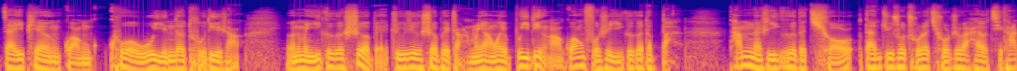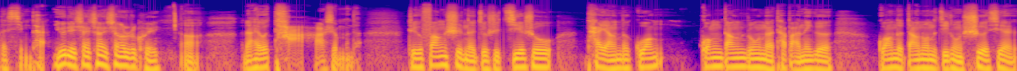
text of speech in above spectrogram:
在一片广阔无垠的土地上，有那么一个个设备。至于这个设备长什么样，我也不一定啊。光伏是一个个的板，它们呢是一个个的球，但据说除了球之外，还有其他的形态。有点像像向日葵，啊，那还有塔啊什么的。这个方式呢，就是接收太阳的光，光当中呢，它把那个光的当中的几种射线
